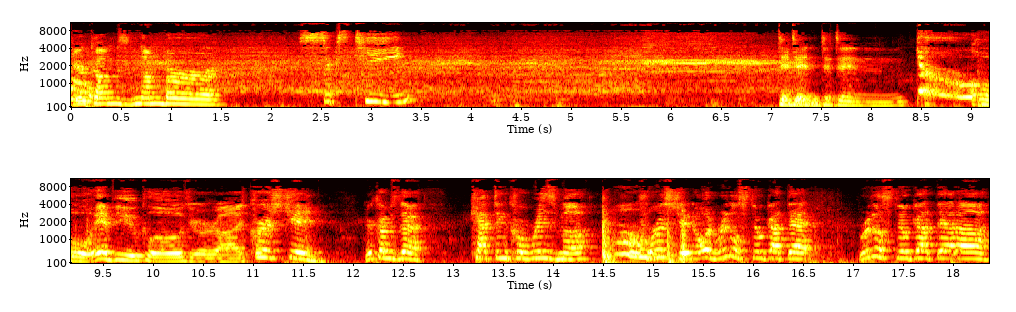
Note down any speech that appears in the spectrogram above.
Here comes number 16. Didin, didin. Go! If you close your eyes. Christian! Here comes the Captain Charisma. Oh. Christian. Oh, and Riddle still got that. Riddle still got that, uh,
